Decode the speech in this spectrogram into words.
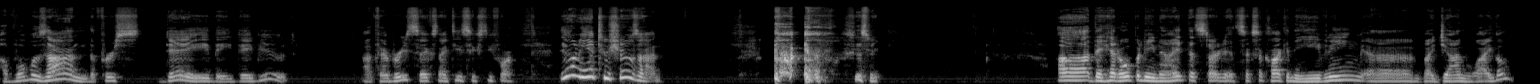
of what was on the first day they debuted on February 6, 1964. They only had two shows on. Excuse me. Uh, they had opening night that started at six o'clock in the evening uh, by John Weigel,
